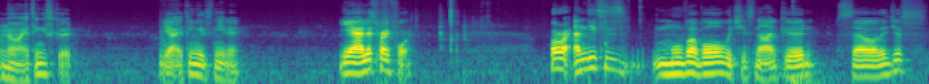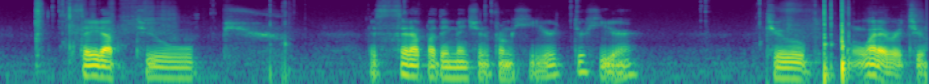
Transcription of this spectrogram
No, I think it's good. Yeah, I think it's needed. Yeah, let's try four. Alright, and this is movable, which is not good. So let's just set it up to let's set up a dimension from here to here to whatever to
